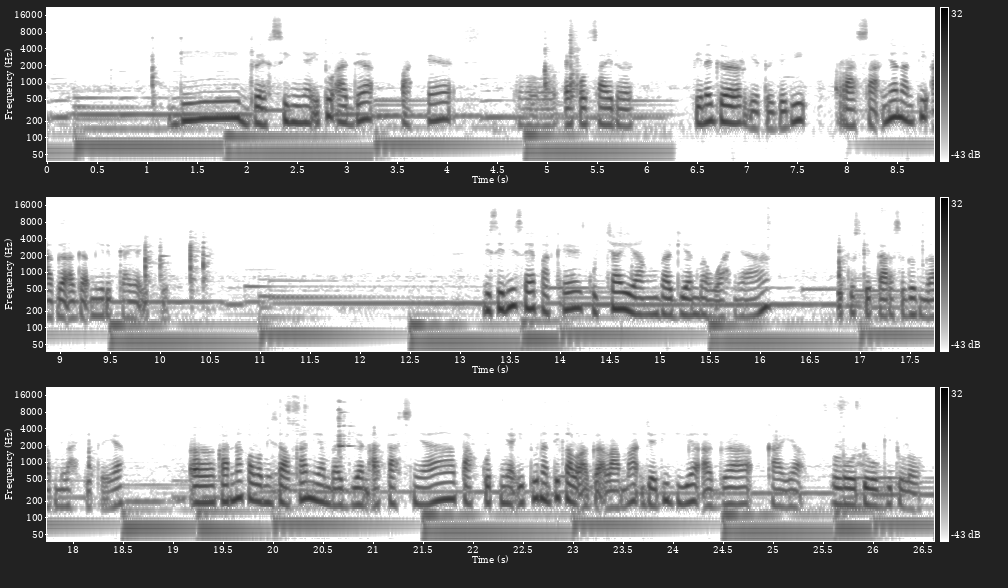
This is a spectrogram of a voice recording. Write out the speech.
di dressingnya itu ada pakai uh, apple cider vinegar gitu. Jadi rasanya nanti agak-agak mirip kayak itu. Di sini saya pakai kucai yang bagian bawahnya itu sekitar segenggam lah gitu ya. E, karena kalau misalkan yang bagian atasnya takutnya itu nanti kalau agak lama jadi dia agak kayak lodo gitu loh.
